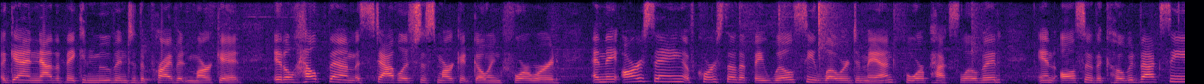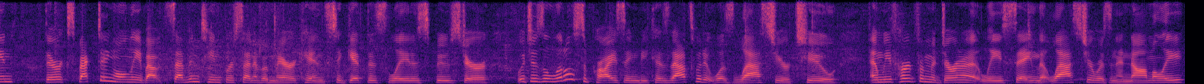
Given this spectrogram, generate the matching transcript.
again, now that they can move into the private market, It'll help them establish this market going forward. And they are saying, of course, though, that they will see lower demand for Paxlovid and also the COVID vaccine. They're expecting only about 17% of Americans to get this latest booster, which is a little surprising because that's what it was last year, too. And we've heard from Moderna at least saying that last year was an anomaly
